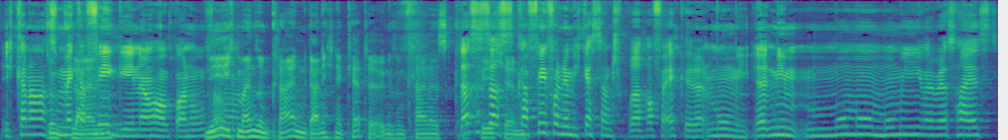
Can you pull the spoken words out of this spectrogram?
Ich kann auch noch So zum kleinen- gehen am Hauptbahnhof. Nee, ich meine so einen kleinen, gar nicht eine Kette, irgend so ein kleines Das ist das. Café, von dem ich gestern sprach, auf der Ecke, das Momi. Das Mi- Momo, Momi, oder wie das heißt.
